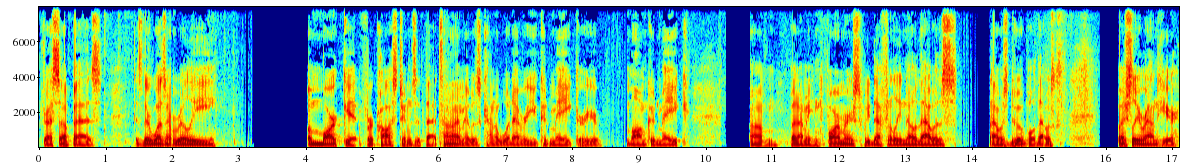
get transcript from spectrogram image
dress up as because there wasn't really a market for costumes at that time. It was kind of whatever you could make or your mom could make. Um, but I mean, farmers, we definitely know that was that was doable. That was especially around here.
